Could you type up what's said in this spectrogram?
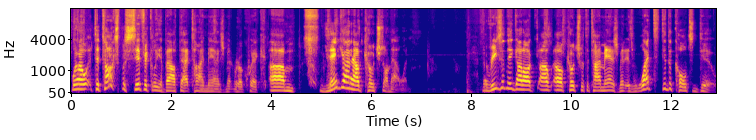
Well, to talk specifically about that time management, real quick, um, they got out coached on that one. The reason they got out, out coached with the time management is what did the Colts do?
